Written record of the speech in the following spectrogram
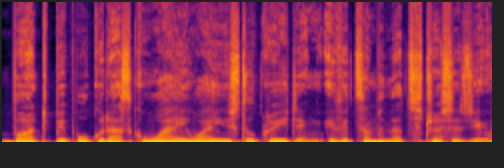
But people could ask, why, why are you still creating if it's something that stresses you?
